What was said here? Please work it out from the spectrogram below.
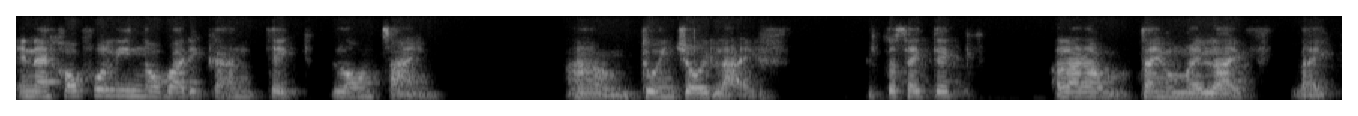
and I hopefully nobody can take long time um, to enjoy life, because I take a lot of time in my life. Like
